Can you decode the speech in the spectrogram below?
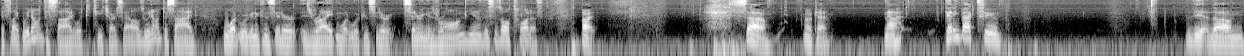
it's like we don't decide what to teach ourselves. We don't decide what we're going to consider is right and what we're consider, considering is wrong. You know, this is all taught us. All right. So, okay. Now, getting back to the, the um,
